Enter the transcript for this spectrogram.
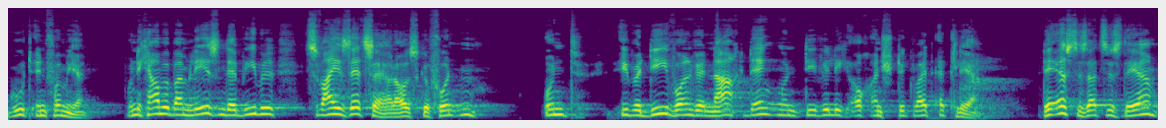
gut informieren. Und ich habe beim Lesen der Bibel zwei Sätze herausgefunden und über die wollen wir nachdenken und die will ich auch ein Stück weit erklären. Der erste Satz ist der,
